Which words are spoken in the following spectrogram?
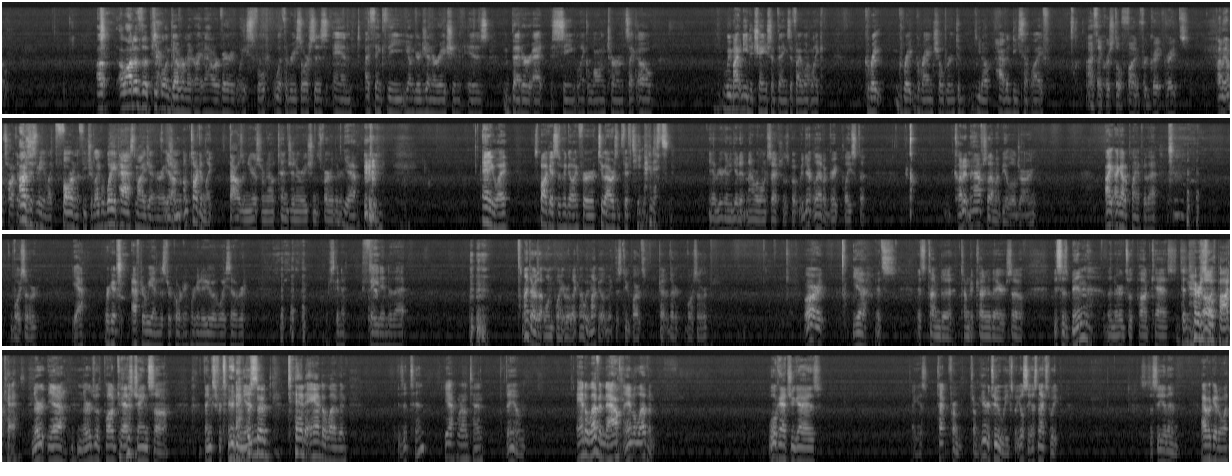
a, uh, a lot of the people in government right now are very wasteful with the resources, and I think the younger generation is better at seeing like long term. It's like, oh, we might need to change some things if I want like great great grandchildren to you know have a decent life. I think we're still fine for great greats. I mean, I'm talking. I was like- just meaning like far in the future, like way past my generation. Yeah, I'm, I'm talking like thousand years from now, ten generations further. Yeah. anyway, this podcast has been going for two hours and fifteen minutes. Yeah, but you're gonna get it in hour long sections, but we didn't really have a great place to cut it in half, so that might be a little jarring. I, I got a plan for that. Voiceover. Yeah, we're good. After we end this recording, we're gonna do a voiceover. We're just gonna fade into that. I think there was at one point where we're like, oh, we might be able to make this two parts. Cut it there, voiceover. All right, yeah, it's it's time to time to cut her there. So, this has been the Nerds with Podcast. The Nerds Oh. with Podcast. Nerd, yeah, Nerds with Podcast Chainsaw. Thanks for tuning in. Episode 10 and 11. Is it ten? Yeah, we're on 10. Damn, And 11 now. and eleven. We'll catch you guys. I guess tech from from here two weeks, but you'll see us next week. See you then. Have a good one.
